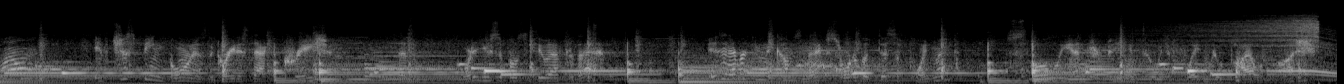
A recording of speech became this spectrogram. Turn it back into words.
Well, if just being born is the greatest act of creation, then what are you supposed to do after that? Isn't everything that comes next sort of a disappointment? Slowly entropy until we deflate into a pile of mush.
